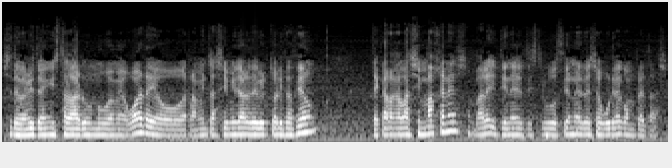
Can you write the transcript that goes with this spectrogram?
si te permiten instalar un VMware o herramientas similares de virtualización te carga las imágenes vale y tienes distribuciones de seguridad completas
